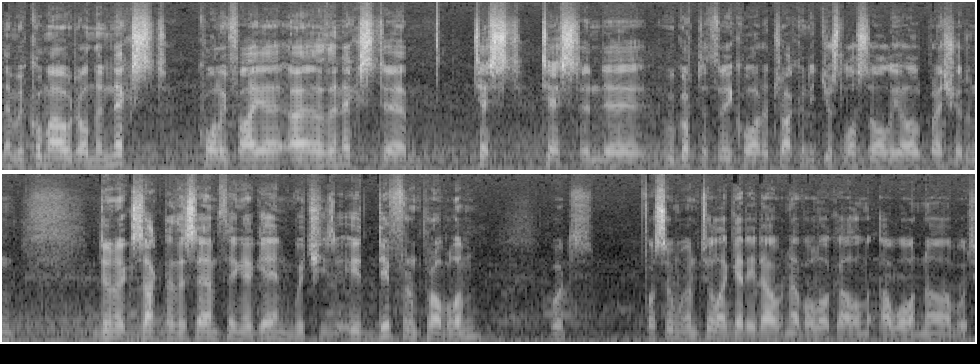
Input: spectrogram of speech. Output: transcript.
Then we come out on the next qualifier, uh, the next um, test test, and uh, we got to three quarter track, and it just lost all the oil pressure and done exactly the same thing again, which is a different problem. But for some, until I get it out and have a look, I'll, I won't know. But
